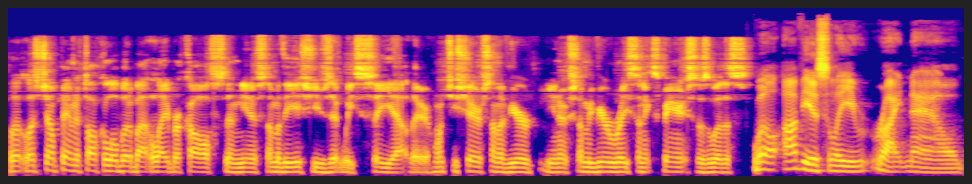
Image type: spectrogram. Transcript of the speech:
let, us jump in and talk a little bit about labor costs and, you know, some of the issues that we see out there. Why don't you share some of your, you know, some of your recent experiences with us? Well, obviously, right now,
